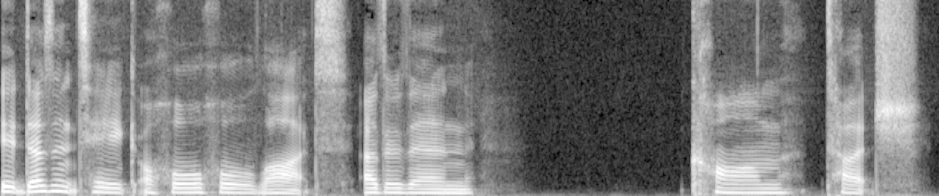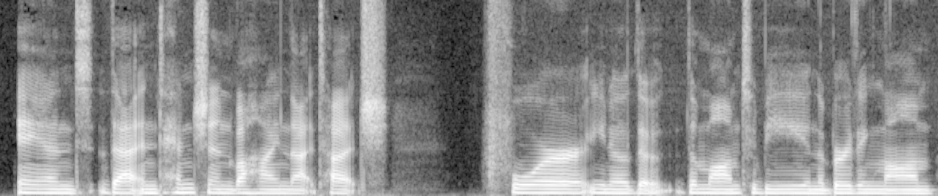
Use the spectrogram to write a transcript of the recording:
it doesn't take a whole whole lot other than calm touch and that intention behind that touch for you know the the mom to be and the birthing mom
